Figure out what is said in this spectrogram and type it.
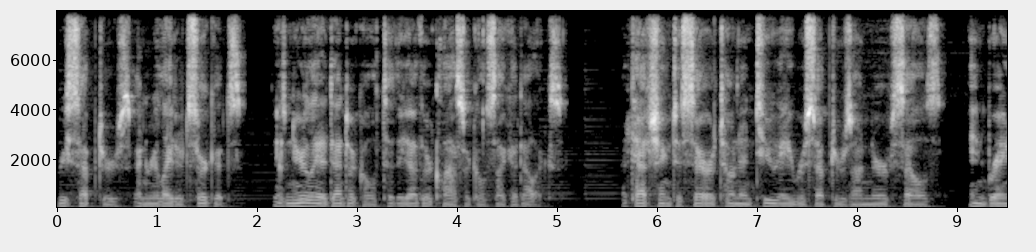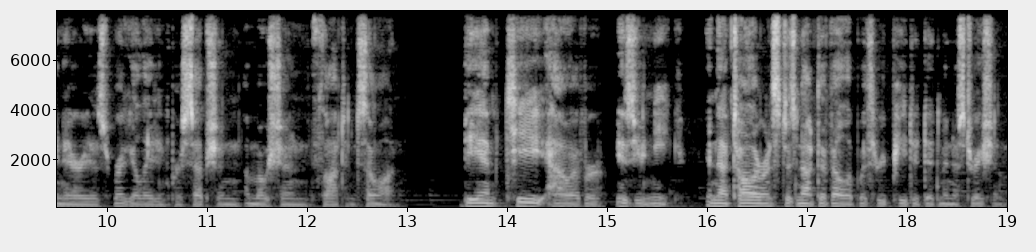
receptors, and related circuits, is nearly identical to the other classical psychedelics. Attaching to serotonin 2A receptors on nerve cells in brain areas regulating perception, emotion, thought, and so on. DMT, however, is unique in that tolerance does not develop with repeated administration.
